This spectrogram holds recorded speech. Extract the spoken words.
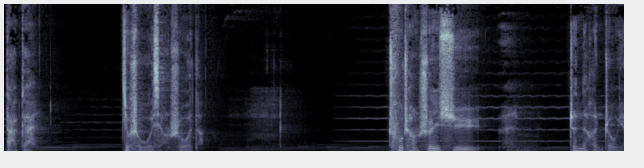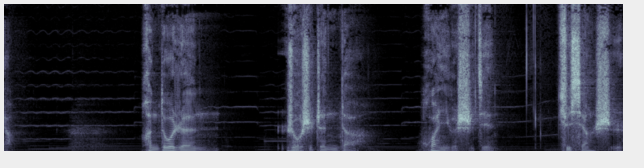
大概就是我想说的。出场顺序真的很重要，很多人若是真的换一个时间去相识。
